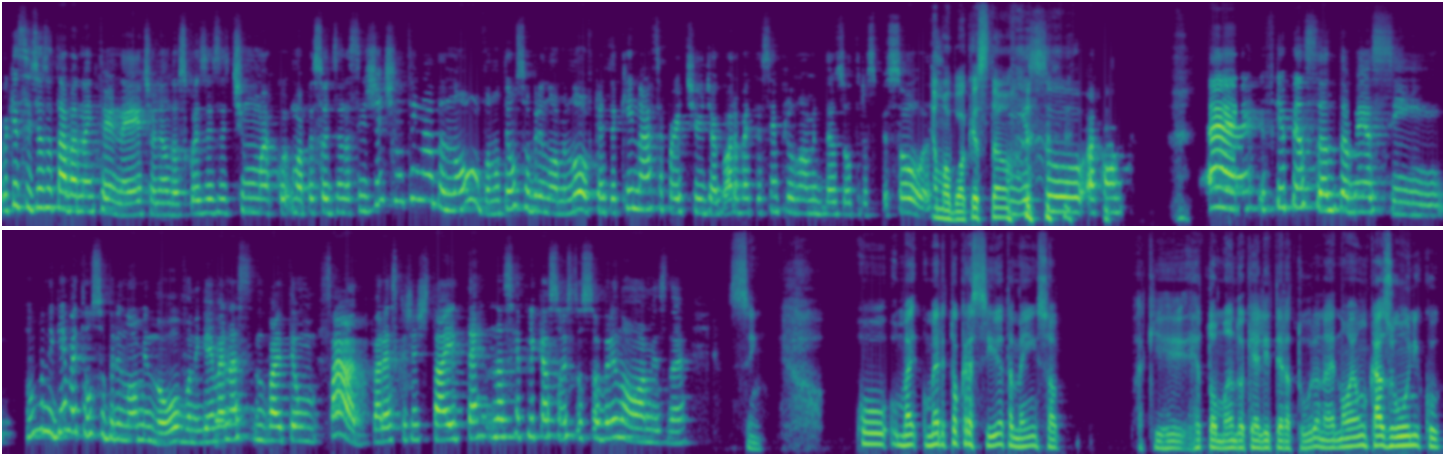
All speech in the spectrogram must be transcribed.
Porque esses dias eu estava na internet olhando as coisas e tinha uma, uma pessoa dizendo assim: gente, não tem nada novo, não tem um sobrenome novo, quer dizer, quem nasce a partir de agora vai ter sempre o nome das outras pessoas. É uma boa questão. E isso acontece. É, eu fiquei pensando também assim, ninguém vai ter um sobrenome novo, ninguém vai, vai ter um, sabe? Parece que a gente está aí nas replicações dos sobrenomes, né? Sim. O, o, meritocracia também, só aqui retomando aqui a literatura, né? Não é um caso único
